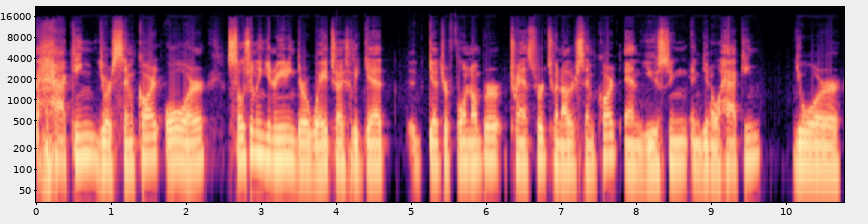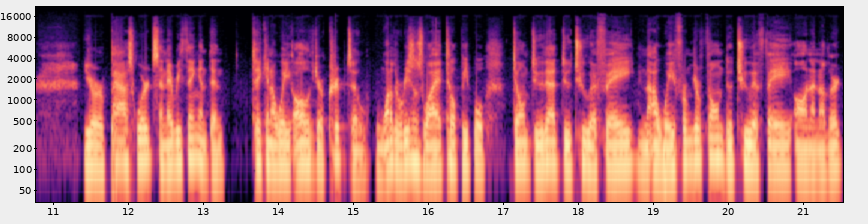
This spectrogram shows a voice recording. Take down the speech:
hacking your SIM card or social engineering their way to actually get get your phone number transferred to another SIM card and using and you know hacking your your passwords and everything and then taking away all of your crypto. One of the reasons why I tell people don't do that, do 2FA away from your phone, do 2FA on another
